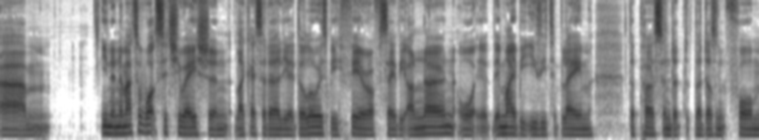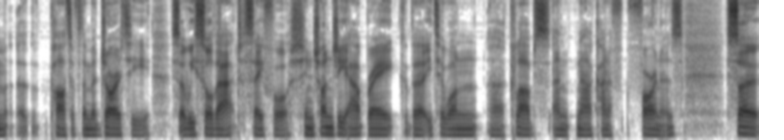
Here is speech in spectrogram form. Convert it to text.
um, you know, no matter what situation, like I said earlier, there'll always be fear of, say, the unknown, or it, it might be easy to blame the person that, that doesn't form uh, part of the majority. So we saw that, say, for Shincheonji outbreak, the Itaewon uh, clubs, and now kind of foreigners. So,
